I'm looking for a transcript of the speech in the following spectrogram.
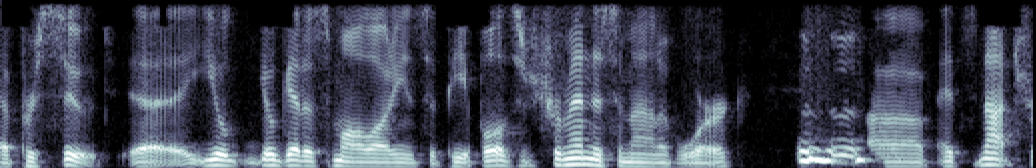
uh, pursuit. Uh, you'll, you'll get a small audience of people. It's a tremendous amount of work. Mhm. Uh, it's not tr-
